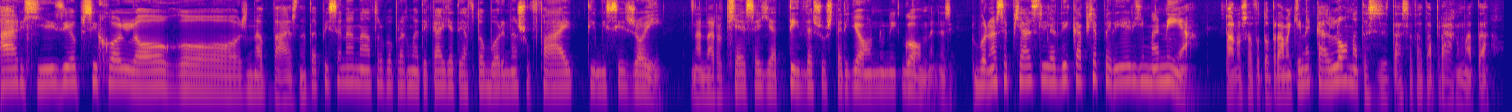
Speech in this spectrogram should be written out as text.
Αρχίζει ο ψυχολόγος να πας να τα πεις σε έναν άνθρωπο πραγματικά γιατί αυτό μπορεί να σου φάει τη μισή ζωή. Να αναρωτιέσαι γιατί δεν σου στεριώνουν οι γκόμενες. Μπορεί να σε πιάσει δηλαδή κάποια περίεργη μανία πάνω σε αυτό το πράγμα και είναι καλό να τα συζητάς αυτά τα πράγματα.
